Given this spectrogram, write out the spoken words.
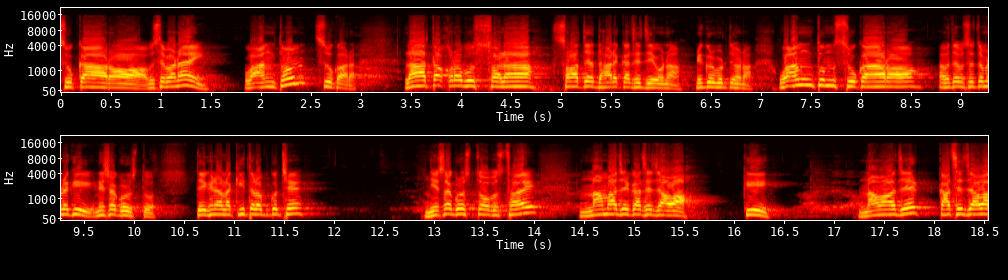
সুকারা বুঝতে পার নাই ওয়া আনতুম সুকারা লা তাকরাবুস সালাহ সালাতের ধারে কাছে যেও না, নিকটবর্তী হো না। ওয়া আনতুম সুকারা তোমরা কি? নেশাগ্রস্ত। তো এখানে আল্লাহ কী তলব করছে? নেশাগ্রস্ত অবস্থায় নামাজের কাছে যাওয়া। কি? নামাজের কাছে যাওয়া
